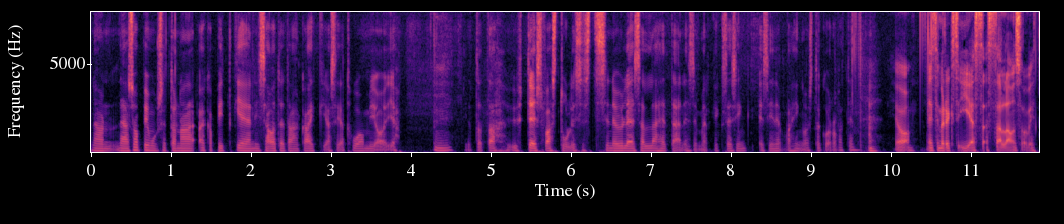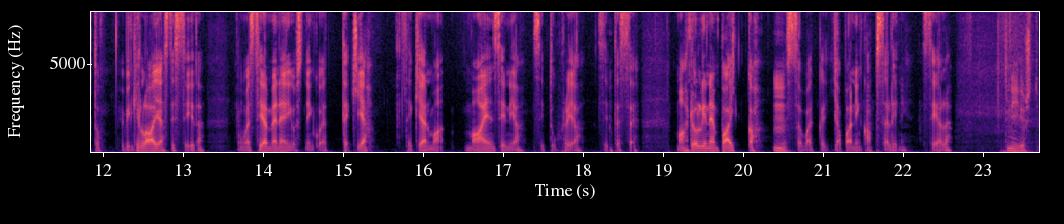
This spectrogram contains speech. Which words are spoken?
nämä, on, nämä sopimukset on aika pitkiä ja niissä otetaan kaikki asiat huomioon ja, mm. ja tota, yhteisvastuullisesti sinne yleensä lähetään esimerkiksi esin, esinevahingoista korvaten. Mm. Joo, esimerkiksi ISS on sovittu hyvinkin laajasti siitä. Mun mielestä siellä menee just niin kuin, että tekijä, tekijän maa, maa ensin ja sitten uhri ja sitten se mahdollinen paikka, mm. jossa on vaikka Japanin kapseli, niin siellä. Niin just.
